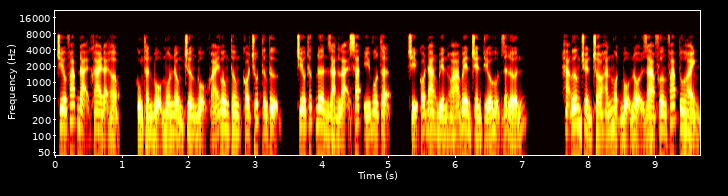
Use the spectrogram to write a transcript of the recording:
chiêu pháp đại khai đại hợp, cùng thần bộ môn đồng trương bộ khoái vông thông có chút tương tự, chiêu thức đơn giản lại sát ý vô tận, chỉ có đang biến hóa bên trên thiếu hụt rất lớn. Hạ ương truyền cho hắn một bộ nội gia phương pháp tu hành,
